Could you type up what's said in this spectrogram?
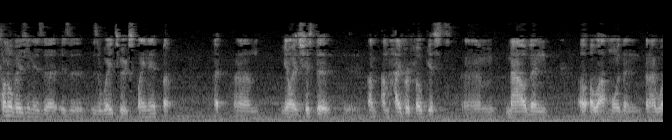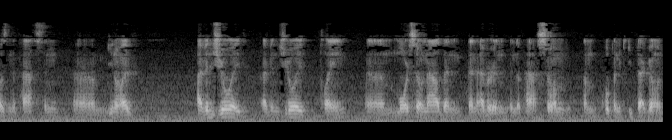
tunnel vision is a, is a, is a way to explain it, but, but um, you know, it's just a, I'm, I'm hyper focused, um, now than, a, a lot more than, than I was in the past. And, um, you know, I've, I've enjoyed, I've enjoyed playing, um, more so now than, than ever in, in the past. So I'm, I'm hoping to keep that going.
